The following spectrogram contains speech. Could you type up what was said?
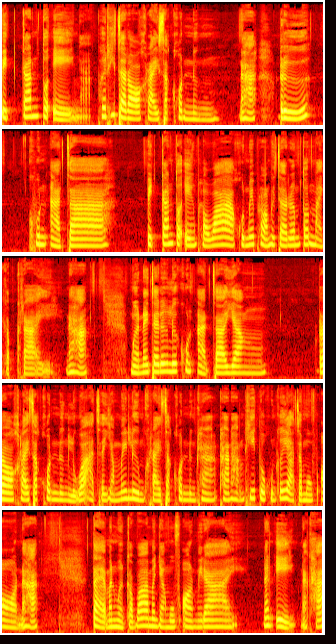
ปิดกั้นตัวเองอะเพื่อที่จะรอใครสักคนหนึ่งนะคะ หรือคุณอาจจะ ปิดกั้นตัวเอง เพราะว่าคุณไม่พร้อมที่จะเริ่มต้นใหม่กับใครนะคะ เหมือนในใจลึกๆ คุณอาจจะยังรอใครสักคนหนึ่งหรือว่าอาจจะยังไม่ลืมใครสักคนหนึ่งทางทางทั้งที่ตัวคุณก็อยากจะ move on นะคะ แต่มันเหมือนกับว่ามันยัง move on ไม่ได้ นั่นเองนะคะ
